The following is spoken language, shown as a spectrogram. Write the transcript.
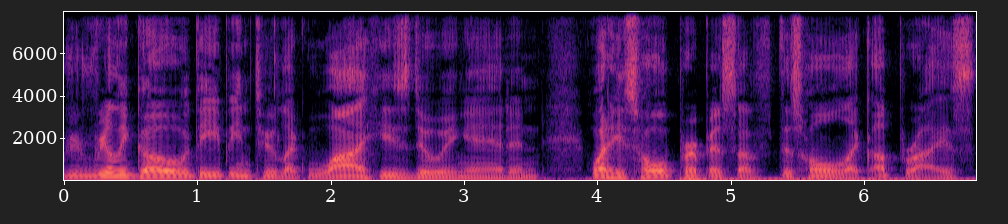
you really go deep into like why he's doing it and what his whole purpose of this whole like uprise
